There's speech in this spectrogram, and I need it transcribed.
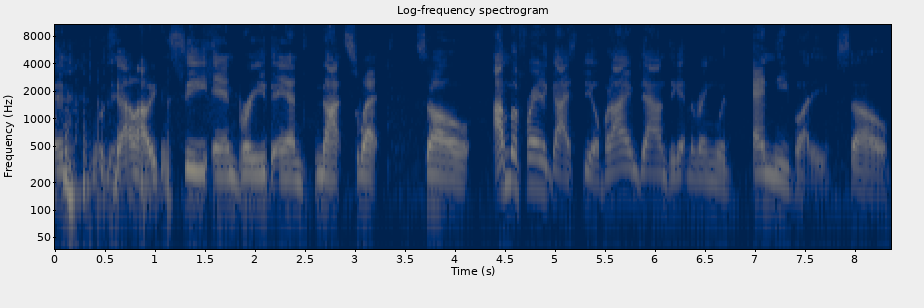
And I don't know how he can see and breathe and not sweat. So I'm afraid of Guy Steele, but I am down to get in the ring with anybody. So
